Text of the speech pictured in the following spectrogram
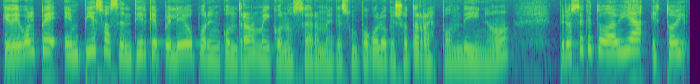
que de golpe empiezo a sentir que peleo por encontrarme y conocerme, que es un poco lo que yo te respondí, ¿no? Pero sé que todavía estoy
